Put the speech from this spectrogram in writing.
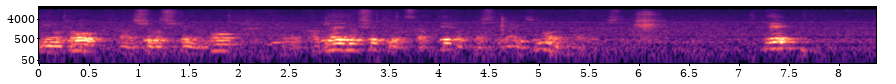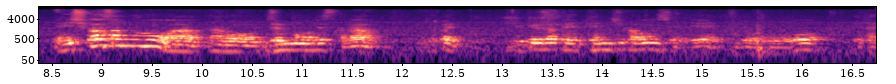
見事司法試験を、えー、拡大読書器を使って突破して第一問になりました。で石川さんの方はあの全盲ですからやっぱりできるだけ展示化音声で情報を得たい。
